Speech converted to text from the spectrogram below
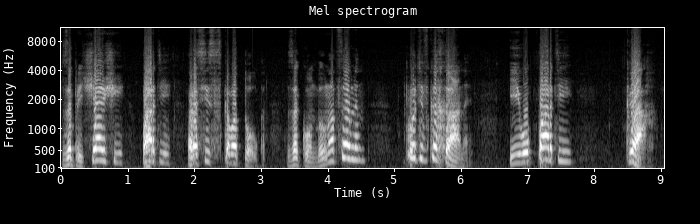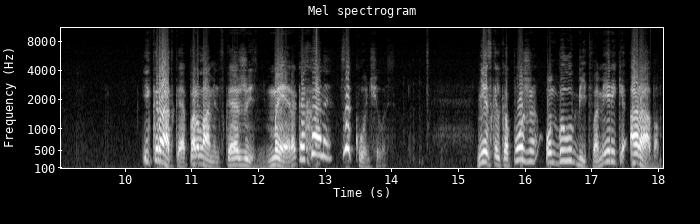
запрещающий партии расистского толка. Закон был нацелен против Каханы и его партии Ках. И краткая парламентская жизнь мэра Каханы закончилась. Несколько позже он был убит в Америке арабом.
